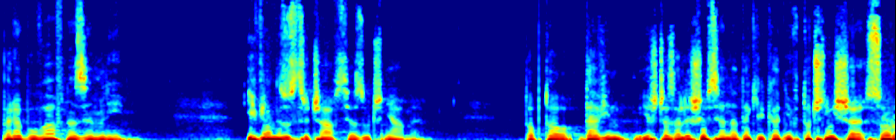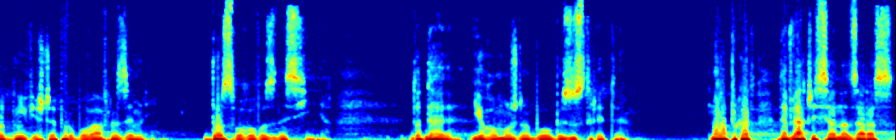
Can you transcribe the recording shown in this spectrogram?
перебував на землі. І він зустрічався з учнями. Тобто, де він ще залишився на декілька днів, точніше, 40 днів ще перебував на землі до свого Вознесіння. То де його можна було би зустріти? Ну, наприклад, дивлячися на зараз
